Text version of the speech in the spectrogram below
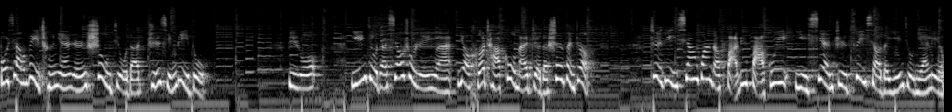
不向未成年人售酒的执行力度，比如。饮酒的销售人员要核查购买者的身份证，制定相关的法律法规，以限制最小的饮酒年龄，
